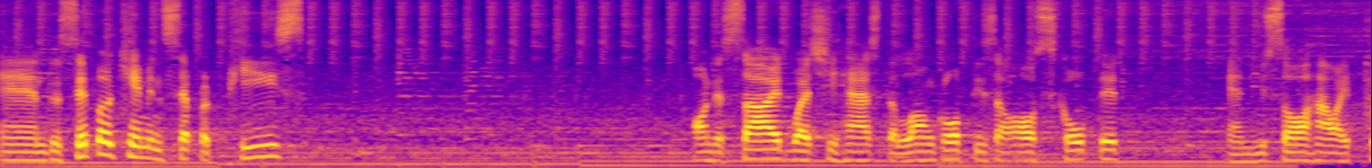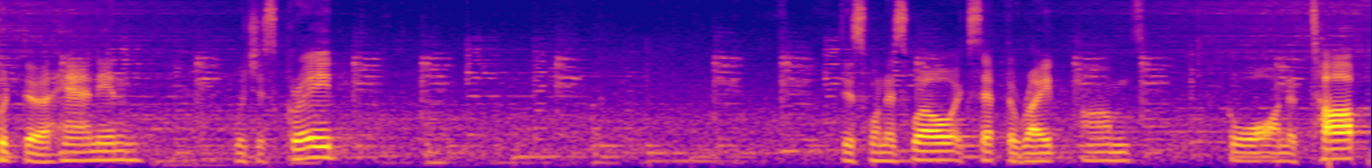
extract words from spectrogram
and the zipper came in separate piece. On the side where she has the long glove, these are all sculpted, and you saw how I put the hand in, which is great. This one as well, except the right arms go on the top.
